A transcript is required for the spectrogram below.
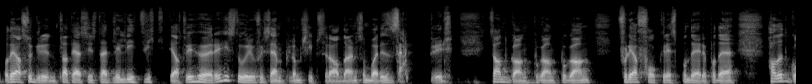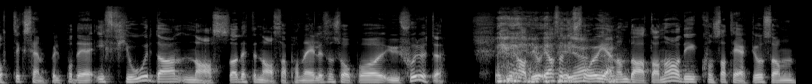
Og Det er altså grunnen til at jeg syns det er litt viktig at vi hører historier eksempel om skipsradaren som bare zapper gang på gang på gang, fordi at folk responderer på det. Hadde et godt eksempel på det i fjor, da NASA, dette NASA-panelet som så på ufoer ute. De, jo, ja, så de så jo gjennom dataene, og de konstaterte jo, som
